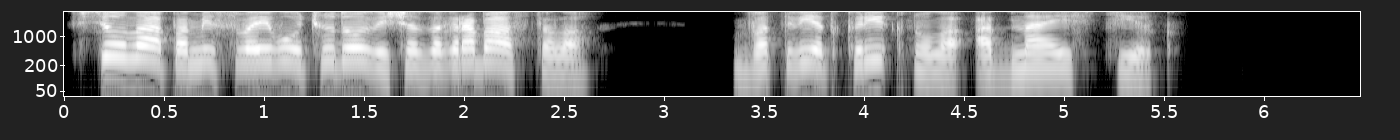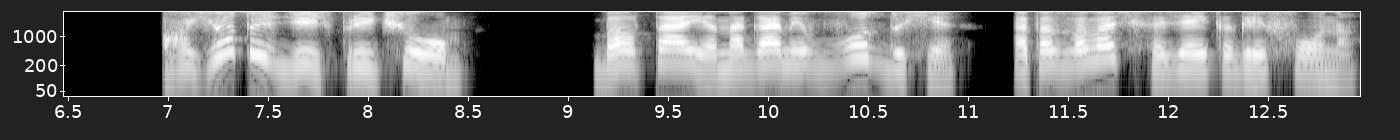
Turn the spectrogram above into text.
все лапами своего чудовища загробастала!» В ответ крикнула одна из тирг. «А я-то здесь при чем?» Болтая ногами в воздухе, отозвалась хозяйка Грифона.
